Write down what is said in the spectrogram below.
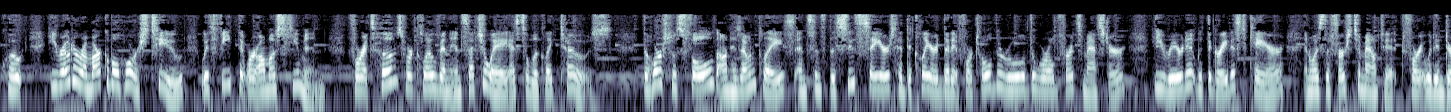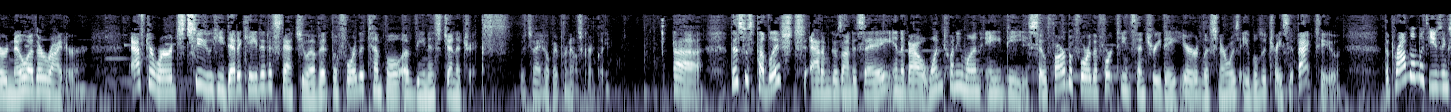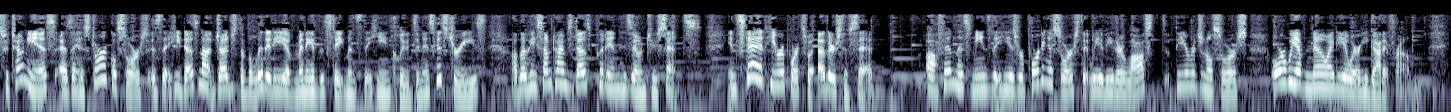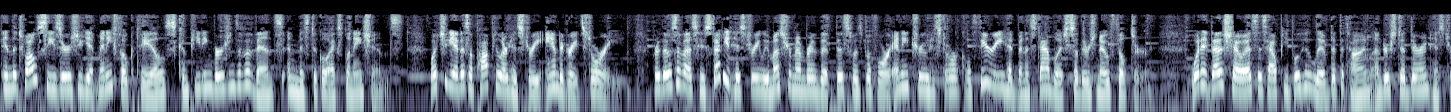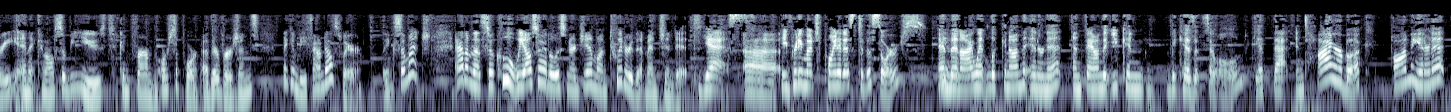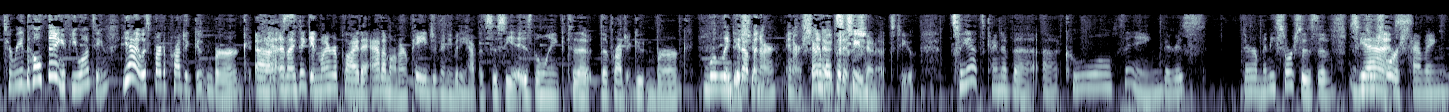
Quote, he rode a remarkable horse too, with feet that were almost human, for its hooves were cloven in such a way as to look like toes. The horse was foaled on his own place, and since the soothsayers had declared that it foretold the rule of the world for its master, he reared it with the greatest care, and was the first to mount it, for it would endure no other rider. Afterwards, too, he dedicated a statue of it before the temple of Venus Genetrix, which I hope I pronounced correctly. Uh, this was published, Adam goes on to say, in about 121 AD, so far before the 14th century date your listener was able to trace it back to. The problem with using Suetonius as a historical source is that he does not judge the validity of many of the statements that he includes in his histories, although he sometimes does put in his own two cents. Instead, he reports what others have said. Often this means that he is reporting a source that we have either lost the original source or we have no idea where he got it from. In the Twelve Caesars you get many folk tales, competing versions of events, and mystical explanations. What you get is a popular history and a great story. For those of us who studied history, we must remember that this was before any true historical theory had been established, so there's no filter. What it does show us is how people who lived at the time understood their own history, and it can also be used to confirm or support other versions that can be found elsewhere. Thanks so much. Adam, that's so cool. We also had a listener, Jim, on Twitter that mentioned it. Yes. Uh, he pretty much pointed us to the source, and yeah. then I went looking on the internet and found that you can, because it's so old, get that entire book on the internet to read the whole thing if you want to. Yeah, it was part of Project Gutenberg. Uh, yes. And I think in my reply to Adam on our page, if anybody happens to see it, is the link to the, the Project Gutenberg. We'll link edition. it up in our in our show and notes. we'll put it too. in the show notes too. So yeah, it's kind of a, a cool thing. There is there are many sources of Caesar yes. source having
